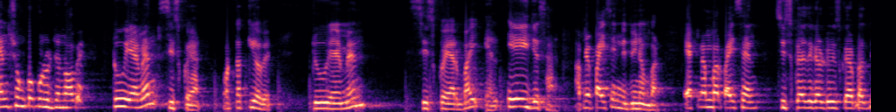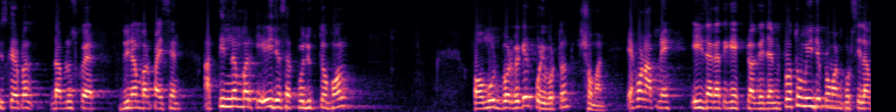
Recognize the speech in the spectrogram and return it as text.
এন সংখ্যক অণুর জন্য হবে two M N C square অর্থাৎ কি হবে? Two M N C square by L এই যে স্যার আপনি পাইছেন দুই নাম্বার। এক নাম্বার পাইছেন C square equal to square plus B square plus W square দুই নাম্বার পাইছেন। আর তিন নাম্বার কি? এই যে স্যার প্রযুক্ত বল, অমুট বর্বেগের পরিবর্তন সমান। এখন আপনি এই জায়গা থেকে একটু আগে যে আমি প্রথমেই যে প্রমাণ করছিলাম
